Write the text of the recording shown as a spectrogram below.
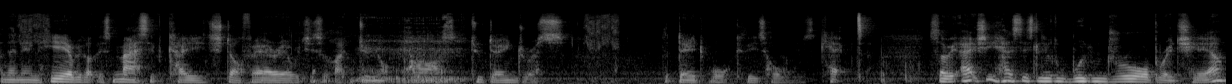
And then in here we've got this massive caged off area which is like do not pass, it's too dangerous. The dead walk these halls kept. So it actually has this little wooden drawbridge here.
